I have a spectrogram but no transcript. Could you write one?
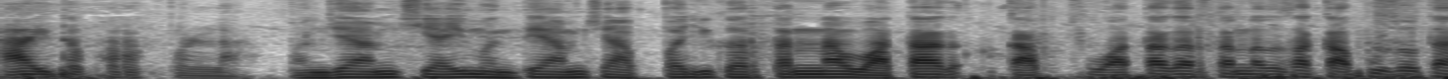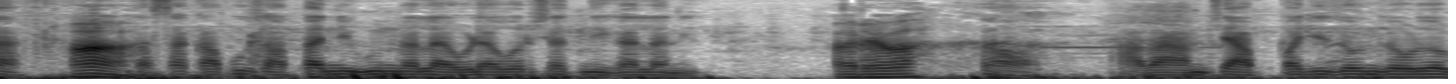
हा इथं फरक पडला. म्हणजे आमची आई म्हणते आमची आप्पाजी करताना वाता काप वाता करताना जसा कापूस होता. तसा कापूस आता निघून राहिला एवढ्या वर्षात निघाला नाही. अरे वा. हा. आता आमच्या आप्पाजी जाऊन जवळजवळ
